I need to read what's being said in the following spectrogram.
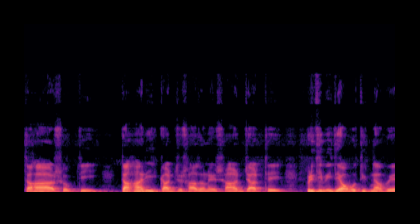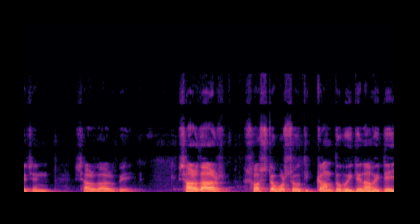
তাহার শক্তি তাহারই কার্য সাধনের সাহায্যার্থে পৃথিবীতে অবতীর্ণা হয়েছেন সারদারূপে। সারদার ষষ্ঠ বর্ষ অতিক্রান্ত হইতে না হইতেই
